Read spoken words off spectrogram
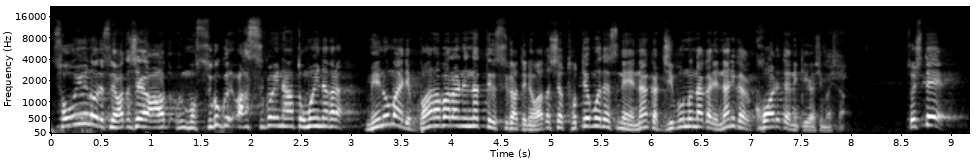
そういうのをですね、私が、もうすごく、あ、すごいなと思いながら、目の前でバラバラになっている姿に私はとてもですね、なんか自分の中で何かが壊れたような気がしました。そして、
